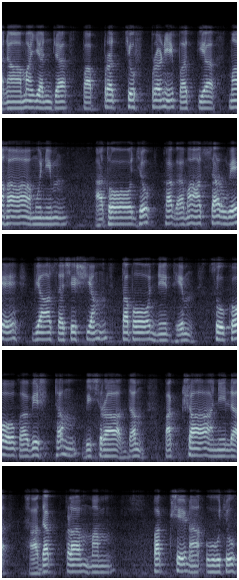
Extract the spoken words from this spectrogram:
अनामयञ्च पप्रच्युः प्रणिपत्य महामुनिम् अथोजुःखगमाः सर्वे व्यासशिष्यं तपोनिधिं सुखोपविष्टं विश्रान्तं पक्षानिलहदक्लमं। पक्षिण ऊचुः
